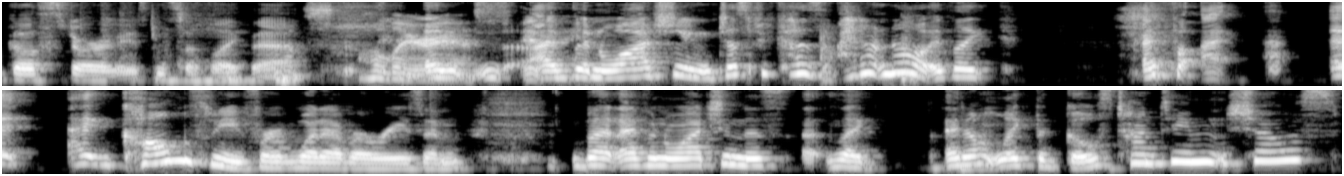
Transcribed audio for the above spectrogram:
ghost stories and stuff like that. that's And hilarious. I've been watching just because I don't know. It's like I, f- I, I- it calms me for whatever reason. But I've been watching this uh, like I don't like the ghost hunting shows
